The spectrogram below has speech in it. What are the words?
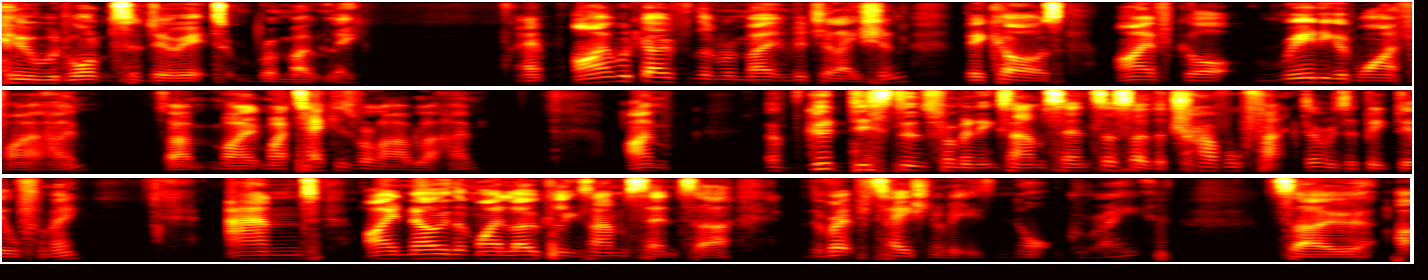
who would want to do it remotely. Okay? I would go for the remote invigilation because I've got really good Wi Fi at home. So my, my tech is reliable at home. I'm a good distance from an exam centre, so the travel factor is a big deal for me. And I know that my local exam centre, the reputation of it is not great. So uh,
